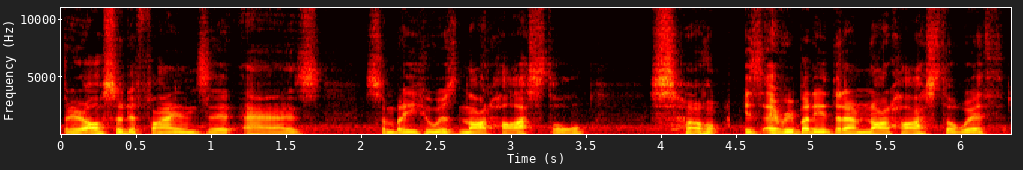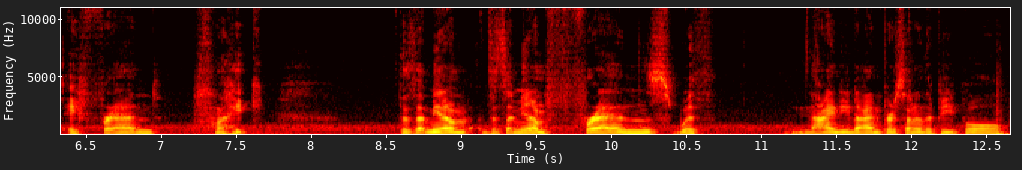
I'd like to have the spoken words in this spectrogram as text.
but it also defines it as somebody who is not hostile. So, is everybody that I'm not hostile with a friend? Like, does that mean I'm does that mean I'm friends with 99% of the people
